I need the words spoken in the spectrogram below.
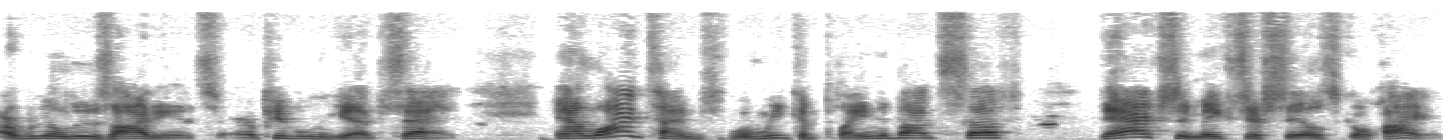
are we going to lose audience? Or people going to get upset? And a lot of times when we complain about stuff, that actually makes their sales go higher.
